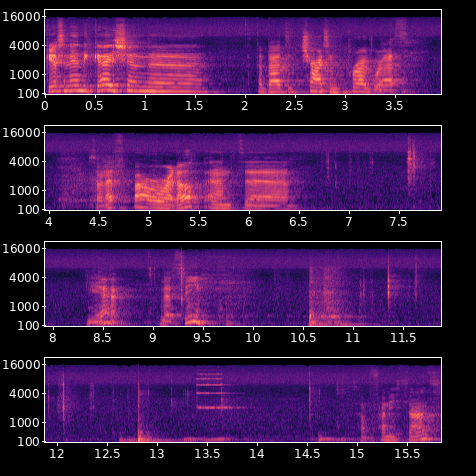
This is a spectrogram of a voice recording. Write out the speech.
gives an indication uh, about the charging progress. So let's power it up and uh, yeah, let's see. Some funny sounds.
